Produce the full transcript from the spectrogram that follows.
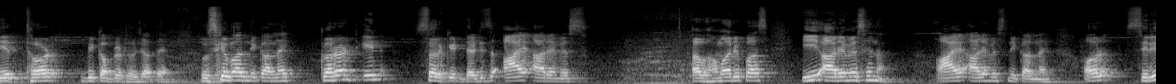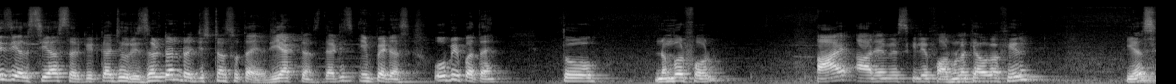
ये थर्ड भी कंप्लीट हो जाता है। उसके बाद निकालना है current in circuit that is I R M S अब हमारे पास ई आर एम एस है ना? आई आर एम एस निकालना है। और series L C R circuit का जो रिजल्टेंट रजिस्टेंस होता है रिएक्टेंस दैट इज़ इम्पेडेंस वो भी पता है। तो number four I R M S के लिए फॉर्मूला क्या होगा फिर? Yes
